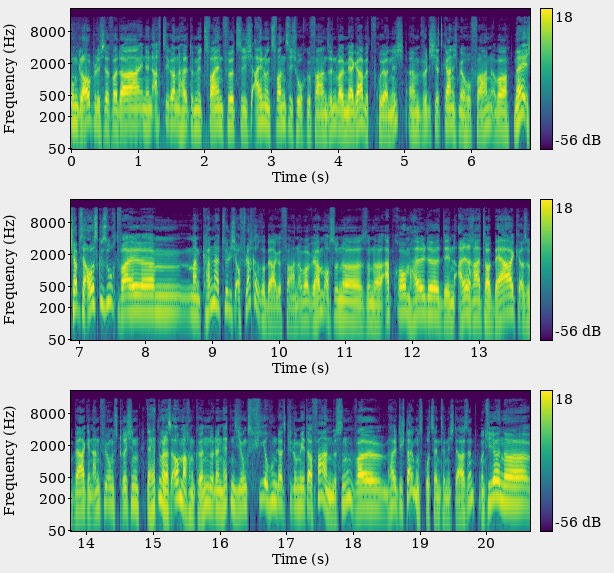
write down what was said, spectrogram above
unglaublich, dass wir da in den 80ern halt mit 42, 21 hochgefahren sind, weil mehr gab es früher nicht. Ähm, Würde ich jetzt gar nicht mehr hochfahren. Aber ne, ich habe es ja ausgesucht, weil ähm, man kann natürlich auch flachere Berge fahren. Aber wir haben auch so eine, so eine Abraumhalde, den Allrater Berg, also Berg in Anführungsstrichen. Da hätten wir das auch machen können. Nur dann hätten die Jungs 400 Kilometer fahren müssen, weil halt die Steigungsprozente nicht da sind. Und hier eine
